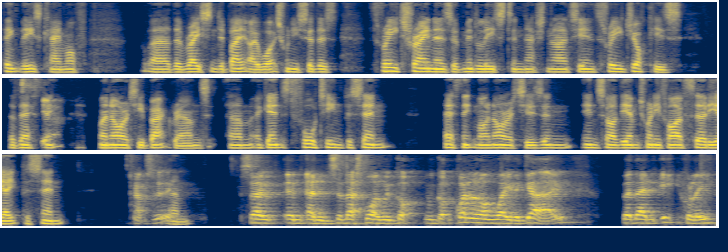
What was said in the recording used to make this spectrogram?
think these came off uh, the racing debate I watched when you said there's three trainers of Middle Eastern nationality and three jockeys of ethnic yeah. minority backgrounds um, against 14% ethnic minorities, and inside the M25, 38%. Absolutely. Um, so, and, and so that's why we've got we've got quite a long way to go. But then equally,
